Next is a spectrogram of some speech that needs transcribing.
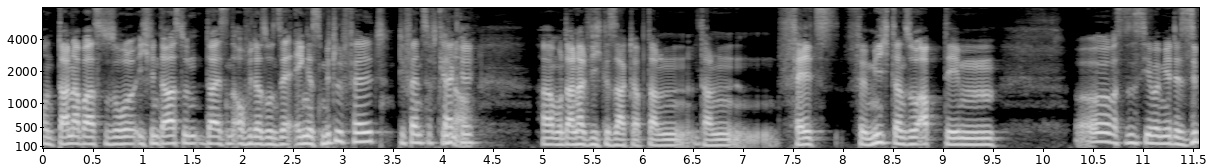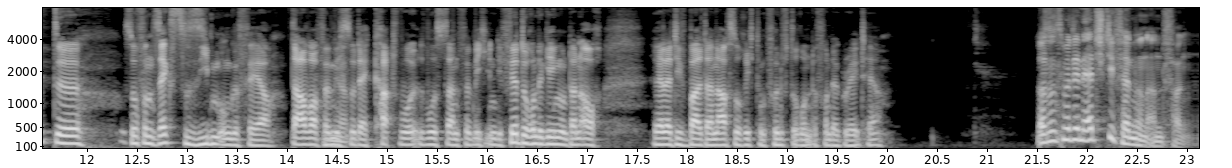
und dann aber hast du so, ich finde, da hast du, da ist auch wieder so ein sehr enges Mittelfeld, Defensive Tackle. Genau. Ähm, und dann halt, wie ich gesagt habe, dann, dann fällt's für mich dann so ab dem, äh, was ist hier bei mir, der siebte, so von sechs zu sieben ungefähr. Da war für ja. mich so der Cut, wo, wo es dann für mich in die vierte Runde ging und dann auch relativ bald danach so Richtung fünfte Runde von der Grade her. Lass uns mit den Edge-Defendern anfangen.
